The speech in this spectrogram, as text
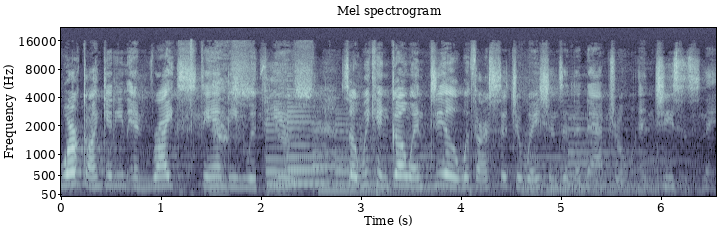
work on getting in right standing yes, with you yes. so we can go and deal with our situations in the natural. In Jesus' name.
